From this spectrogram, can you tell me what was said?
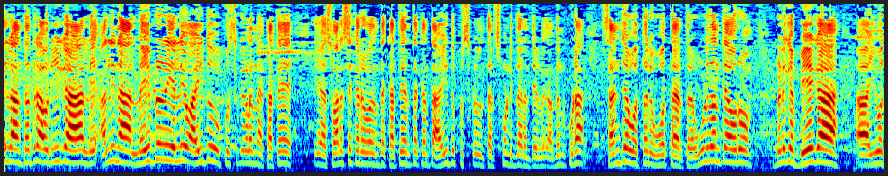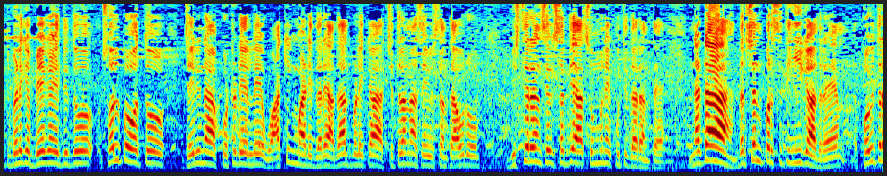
ಇಲ್ಲ ಅಂತಂದ್ರೆ ಅವ್ರು ಈಗ ಲೈ- ಅಲ್ಲಿನ ಲೈಬ್ರರಿಯಲ್ಲಿ ಐದು ಪುಸ್ತಕಗಳನ್ನ ಕತೆ ಸ್ವಾರಸ್ಯಕರವಾದಂಥ ಕತೆ ಇರತಕ್ಕಂಥ ಐದು ಪುಸ್ತಕಗಳನ್ನ ತರಿಸ್ಕೊಂಡಿದ್ದಾರೆ ಅಂತ ಹೇಳಿ ಅದನ್ನು ಕೂಡ ಸಂಜೆ ಹೊತ್ತಲ್ಲಿ ಓದ್ತಾ ಇರ್ತಾರೆ. ಉಳಿದಂತೆ ಅವರು ಬೆಳಿಗ್ಗೆ ಬೇಗ ಇವತ್ತು ಬೆಳಿಗ್ಗೆ ಬೇಗ ಎದ್ದಿದ್ದು, ಸ್ವಲ್ಪ ಹೊತ್ತು ಜೈಲಿನ ಕೊಠಡಿಯಲ್ಲಿ ವಾಕಿಂಗ್ ಮಾಡಿದ್ದಾರೆ. ಅದಾದ ಬಳಿಕ ಚಿತ್ರಾನ್ನ ಸೇವಿಸಿದಂತ ಅವರು ಬಿಸ್ತರನ್ನು ಸೇವಿಸಿ ಸದ್ಯ ಸುಮ್ಮನೆ ಕೂತಿದ್ದಾರಂತೆ. ನಟ ದರ್ಶನ್ ಪರಿಸ್ಥಿತಿ ಈಗಾದ್ರೆ ಪವಿತ್ರ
